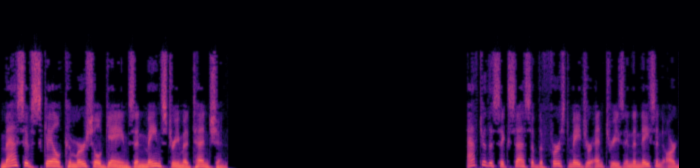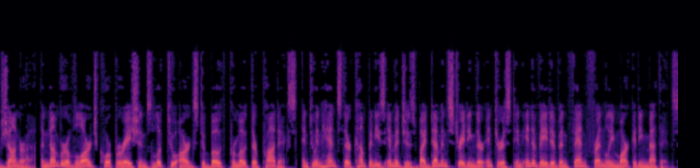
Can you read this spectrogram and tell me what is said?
Massive-scale commercial games and mainstream attention After the success of the first major entries in the nascent ARG genre, a number of large corporations looked to ARGs to both promote their products, and to enhance their companies' images by demonstrating their interest in innovative and fan-friendly marketing methods.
